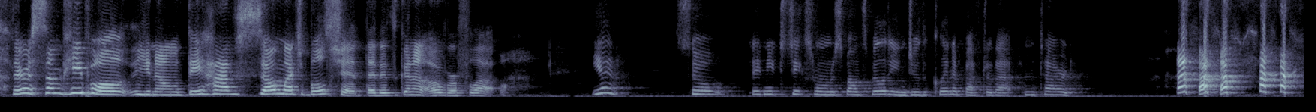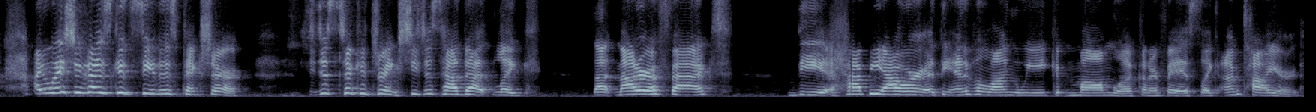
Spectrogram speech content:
there are some people, you know, they have so much bullshit that it's going to overflow. Yeah. So they need to take some responsibility and do the cleanup after that. I'm tired. I wish you guys could see this picture. She just took a drink. She just had that, like, that matter of fact, the happy hour at the end of a long week mom look on her face. Like, I'm tired.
